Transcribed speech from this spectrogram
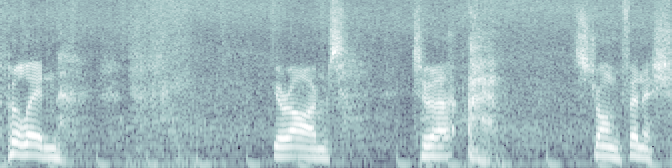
pull in your arms to a strong finish.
